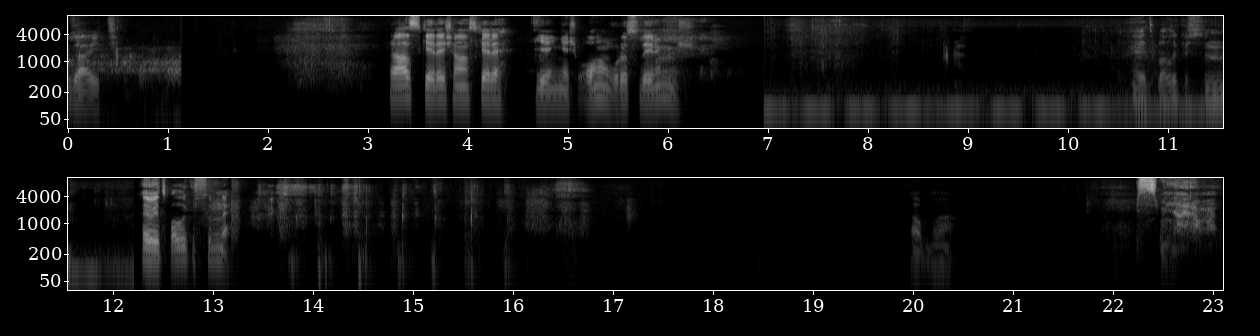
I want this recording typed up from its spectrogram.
Güzel git. Rastgele şansgele. Yengeç. Oğlum burası derinmiş. Evet balık üstünün. Evet balık üstünde. Yapma. Bismillahirrahmanirrahim.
